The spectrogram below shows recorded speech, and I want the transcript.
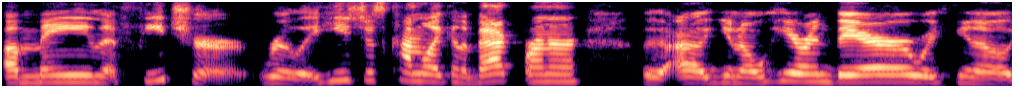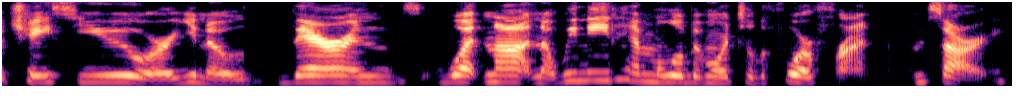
a main feature, really. He's just kind of like in the back burner, uh, you know, here and there with, you know, Chase U or, you know, there and whatnot. No, we need him a little bit more to the forefront. I'm sorry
